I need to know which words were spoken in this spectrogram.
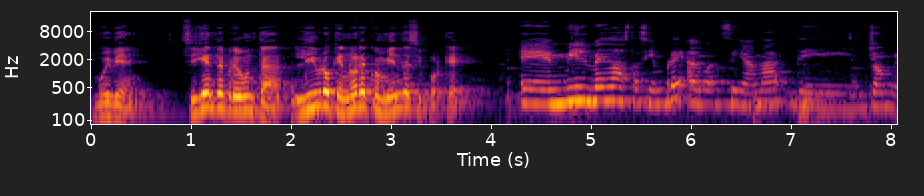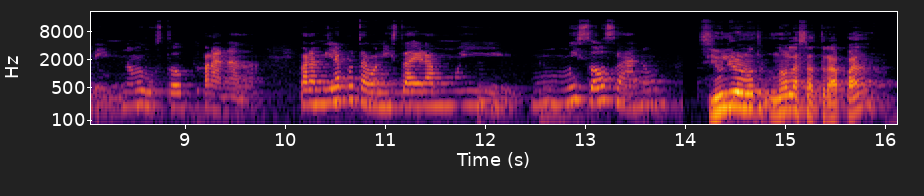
Muy bien. Siguiente pregunta. Libro que no recomiendas y por qué. Eh, mil veces hasta siempre, algo así se llama, de John Green. No me gustó para nada. Para mí la protagonista era muy, muy sosa, ¿no? Si un libro no, no las atrapa,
